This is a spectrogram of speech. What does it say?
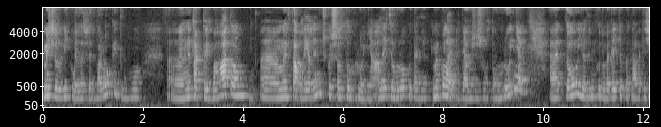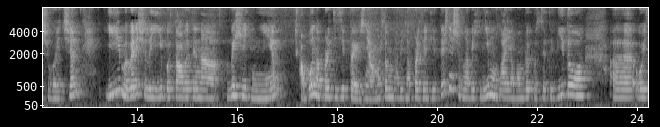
ми з чоловіком лише 2 роки, тому е, не так то й багато. Е, Ми ставили ялиночку 6 грудня, але цього року, так як Миколай прийде вже 6 грудня, то ялинку доведеться поставити швидше. І ми вирішили її поставити на вихідні або на протязі тижня. Можливо, навіть на протязі тижня, щоб на вихідні могла я вам випустити відео. Е, Ось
